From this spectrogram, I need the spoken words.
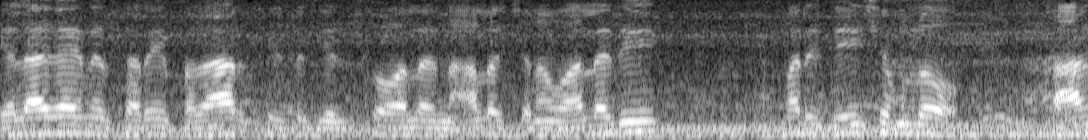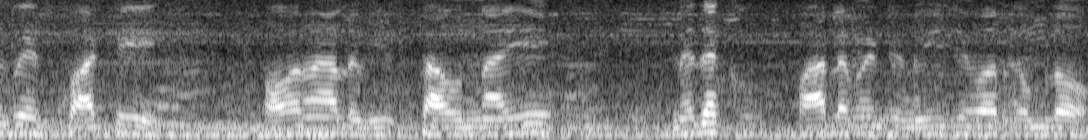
ఎలాగైనా సరే పదహారు సీట్లు గెలుచుకోవాలనే ఆలోచన వాళ్ళది. మరి దేశంలో కాంగ్రెస్ పార్టీ పవనాలు వీస్తూ ఉన్నాయి. మెదక్ పార్లమెంటు నియోజకవర్గంలో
